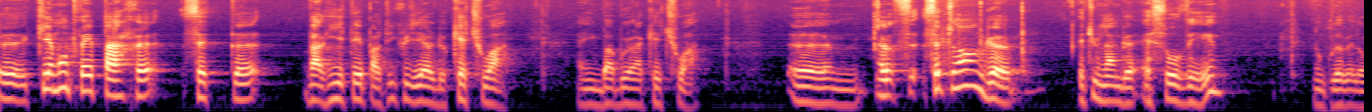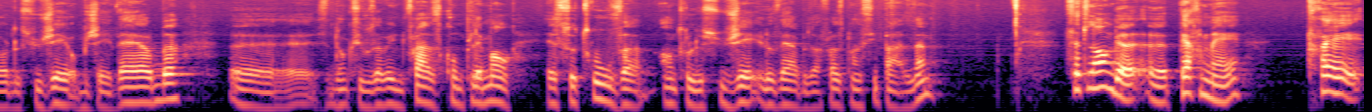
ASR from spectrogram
euh, qui est montrée par cette variété particulière de Quechua, Imbabura Quechua. Euh, cette langue est une langue SOV, donc vous avez l'ordre sujet, objet, verbe. Euh, donc si vous avez une phrase complément, elle se trouve entre le sujet et le verbe de la phrase principale. Cette langue permet très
